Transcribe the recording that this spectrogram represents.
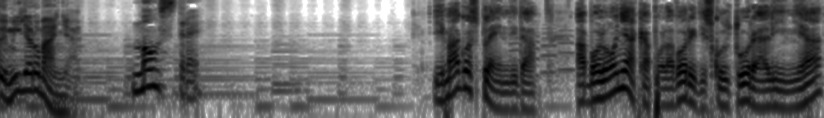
Emilia Romagna. Mostre. Imago Splendida. A Bologna capolavori di sculture a lignea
